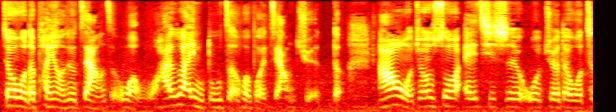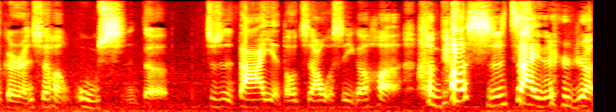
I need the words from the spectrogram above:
就我的朋友就这样子问我，他说：“哎，你读者会不会这样觉得？”然后我就说：“哎，其实我觉得我这个人是很务实的。”就是大家也都知道我是一个很很比较实在的人，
